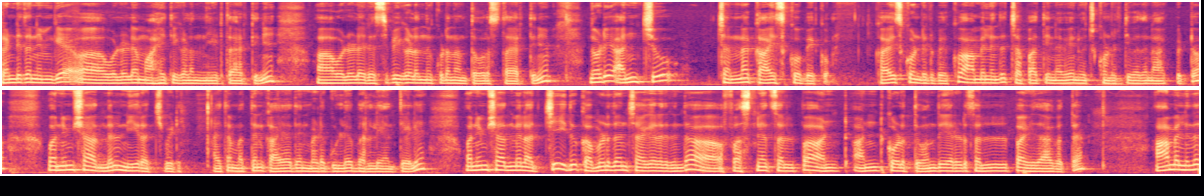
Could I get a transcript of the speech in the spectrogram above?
ಖಂಡಿತ ನಿಮಗೆ ಒಳ್ಳೊಳ್ಳೆ ಮಾಹಿತಿಗಳನ್ನು ನೀಡ್ತಾ ಇರ್ತೀನಿ. ಒಳ್ಳೊಳ್ಳೆ ರೆಸಿಪಿಗಳನ್ನು ಕೂಡ ನಾನು ತೋರಿಸ್ತಾ ಇರ್ತೀನಿ. ನೋಡಿ, ಅಂಚು ಚೆನ್ನಾಗಿ ಕಾಯಿಸ್ಕೋಬೇಕು. ಕಾಯಿಸ್ಕೊಂಡಿರಬೇಕು. ಆಮೇಲಿಂದ ಚಪಾತಿ ನಾವೇನು ಉಚ್ಕೊಂಡಿರ್ತೀವಿ ಅದನ್ನು ಹಾಕ್ಬಿಟ್ಟು ಒಂದು ನಿಮಿಷ ಆದಮೇಲೆ ನೀರು ಹಚ್ಬಿಡಿ. ಆಯಿತಾ? ಮತ್ತೇನು ಕಾಯೋದೇನು ಬೇಡ, ಗುಳ್ಳೆ ಬರಲಿ ಅಂತೇಳಿ. ಒಂದು ನಿಮಿಷ ಆದಮೇಲೆ ಹಚ್ಚಿ, ಇದು ಕಬ್ಬಿಣದಂಚು ಆಗಿರೋದ್ರಿಂದ ಸ್ವಲ್ಪ ಅಂಟ್, ಅಂಟ್ಕೊಳ್ಳುತ್ತೆ. ಒಂದು, ಎರಡು ಸ್ವಲ್ಪ ಇದಾಗುತ್ತೆ. ಆಮೇಲಿಂದ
